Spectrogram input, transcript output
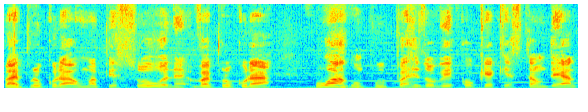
vai procurar uma pessoa, né? vai procurar o órgão público para resolver qualquer questão dela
